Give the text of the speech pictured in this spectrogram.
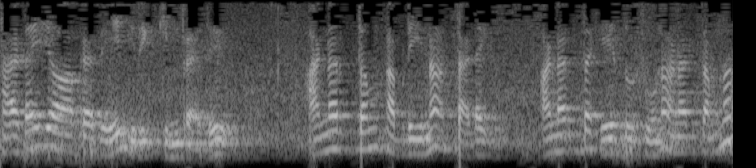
தடையாகவே இருக்கின்றது. அனர்த்தம் அப்படின்னா தடை. அனர்த்த ஹேதுஷுன்னு அனர்த்தம்னா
